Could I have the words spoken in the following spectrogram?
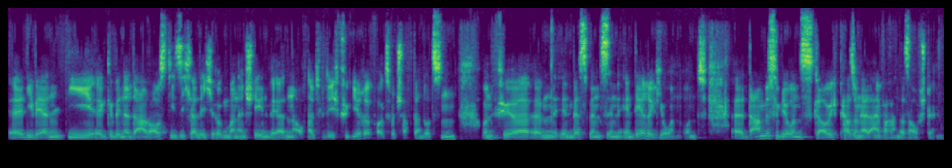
äh, die werden die äh, Gewinne daraus, die sicherlich irgendwann entstehen werden, auch natürlich für ihre Volkswirtschaft dann nutzen und für ähm, Investments in, in der Region. Und äh, da müssen wir uns, glaube ich, personell einfach anders aufstellen.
